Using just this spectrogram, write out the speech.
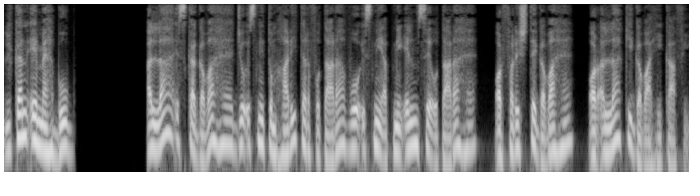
لکن اے محبوب، اللہ اس کا گواہ ہے جو اس نے تمہاری طرف اتارا، وہ اس نے اپنی علم سے اتارا ہے اور فرشتے گواہ ہیں اور اللہ کی گواہی کافی۔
